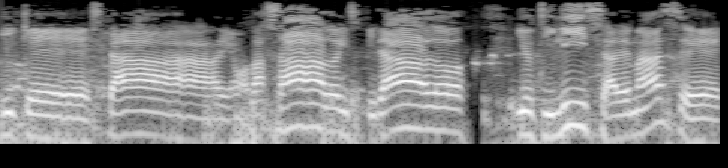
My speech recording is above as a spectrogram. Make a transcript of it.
y que está, digamos, basado, inspirado y utiliza además eh,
